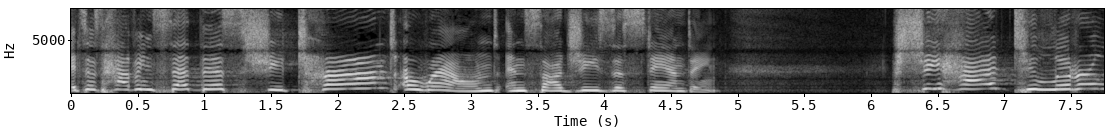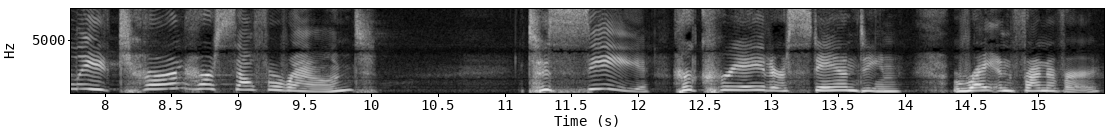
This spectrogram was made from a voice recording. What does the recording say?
It says, having said this, she turned around and saw Jesus standing. She had to literally turn herself around to see her creator standing right in front of her.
